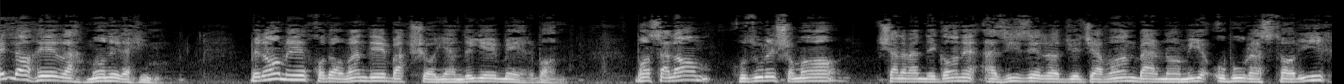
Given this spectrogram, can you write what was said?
الله الرحمن الرحیم. به نام خداوند بخشاینده مهربان. با سلام حضور شما شنوندگان عزیز رادیو جوان برنامه عبور از تاریخ.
